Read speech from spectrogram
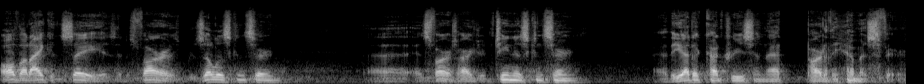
All that I can say is that as far as Brazil is concerned, uh, as far as Argentina is concerned, uh, the other countries in that part of the hemisphere.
